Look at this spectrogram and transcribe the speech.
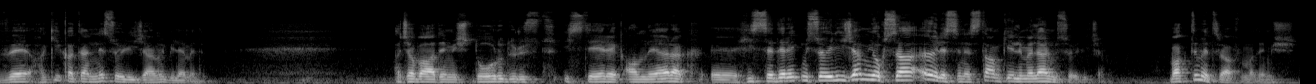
Ve hakikaten ne söyleyeceğimi bilemedim. Acaba demiş doğru dürüst isteyerek, anlayarak, e, hissederek mi söyleyeceğim yoksa öylesine tam kelimeler mi söyleyeceğim? Baktım etrafıma demiş.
